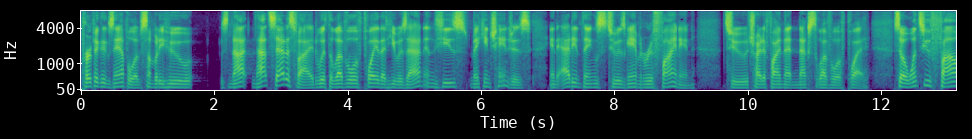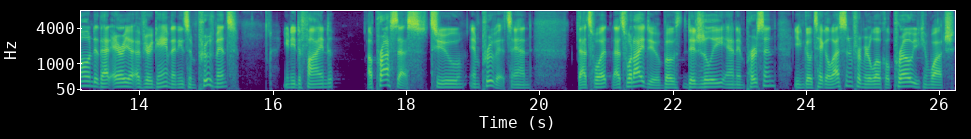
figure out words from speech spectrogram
perfect example of somebody who was not not satisfied with the level of play that he was at, and he's making changes and adding things to his game and refining to try to find that next level of play. So once you've found that area of your game that needs improvement, you need to find a process to improve it and that's what that's what I do both digitally and in person. You can go take a lesson from your local pro, you can watch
